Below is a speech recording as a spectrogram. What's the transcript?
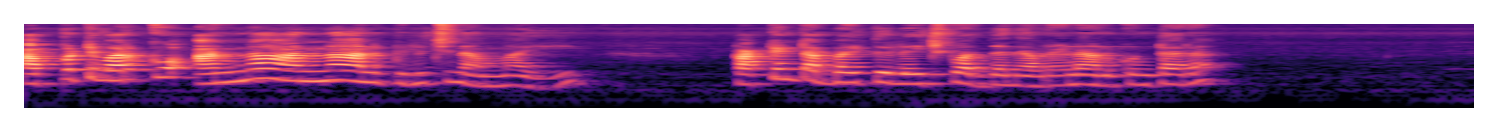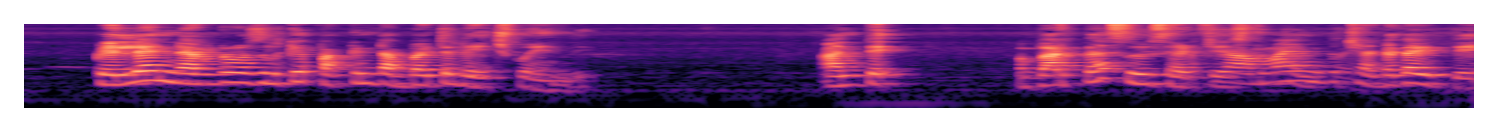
అప్పటి వరకు అన్న అన్న అని పిలిచిన అమ్మాయి పక్కింటి అబ్బాయితో లేచిపోద్దని ఎవరైనా అనుకుంటారా? పెళ్ళైన నెల రోజులకే పక్కింటి అబ్బాయితో లేచిపోయింది. అంతే. భర్త సూసైడ్ చేసి అమ్మాయి ఎంత చెడ్డదైతే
